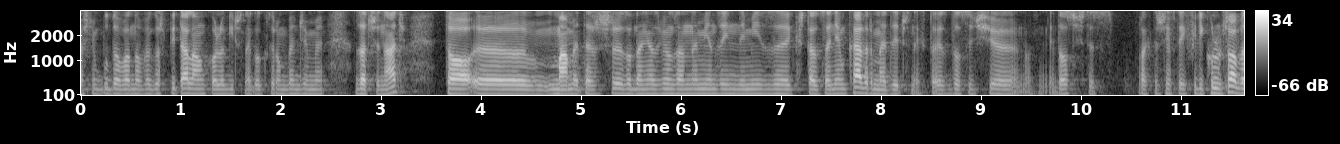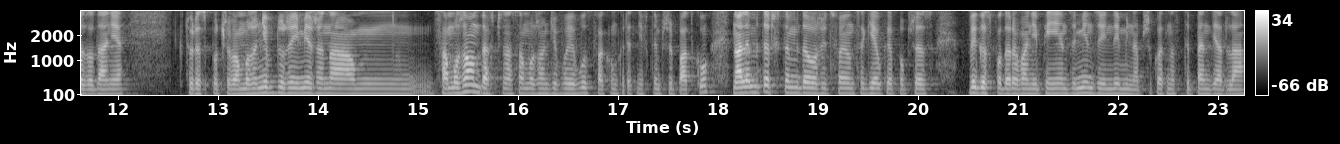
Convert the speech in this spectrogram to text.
właśnie budowa nowego szpitala onkologicznego, którą będziemy zaczynać, to y, mamy też zadania związane między innymi z kształceniem kadr medycznych. To jest dosyć, y, no, nie dosyć, to jest praktycznie w tej chwili kluczowe zadanie, które spoczywa może nie w dużej mierze na mm, samorządach czy na samorządzie województwa konkretnie w tym przypadku, no ale my też chcemy dołożyć swoją cegiełkę poprzez wygospodarowanie pieniędzy, między innymi na przykład na stypendia dla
